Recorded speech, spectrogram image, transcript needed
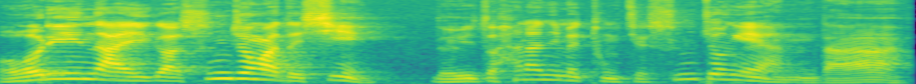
어린아이가 순종하듯이 너희도 하나님의 통치에 순종해야 한다.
